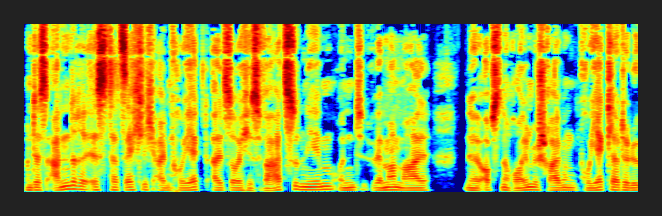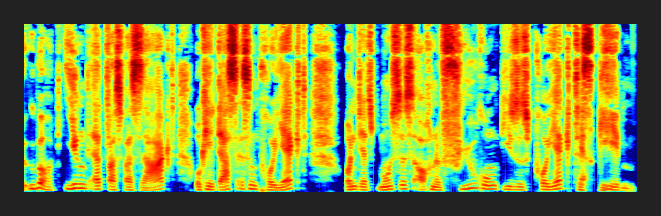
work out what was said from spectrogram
und das andere ist tatsächlich ein Projekt als solches wahrzunehmen. Und wenn man mal ob es eine Rollenbeschreibung, Projektleiter oder überhaupt irgendetwas, was sagt, okay, das ist ein Projekt und jetzt muss es auch eine Führung dieses Projektes ja. geben.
